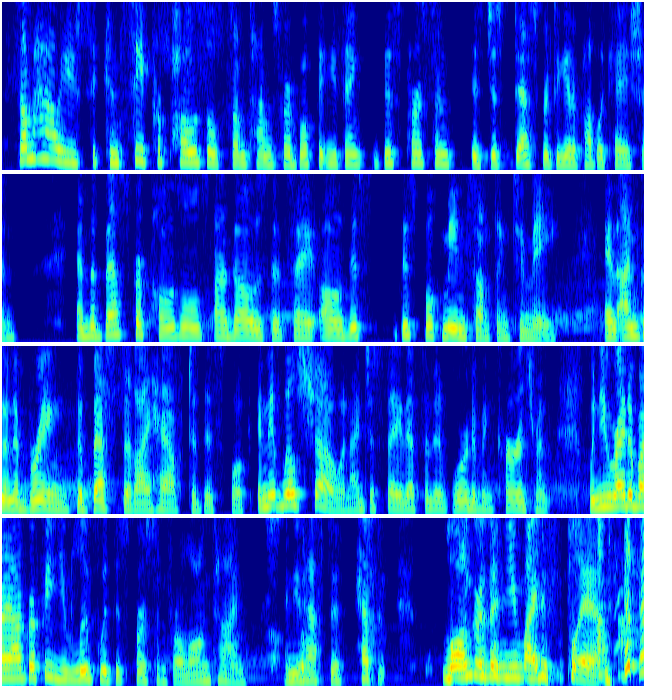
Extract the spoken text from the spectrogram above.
somehow you can see proposals sometimes for a book that you think this person is just desperate to get a publication. And the best proposals are those that say, oh, this, this book means something to me and I'm going to bring the best that I have to this book. And it will show. And I just say that's a word of encouragement. When you write a biography, you live with this person for a long time and you have to have longer than you might have planned.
